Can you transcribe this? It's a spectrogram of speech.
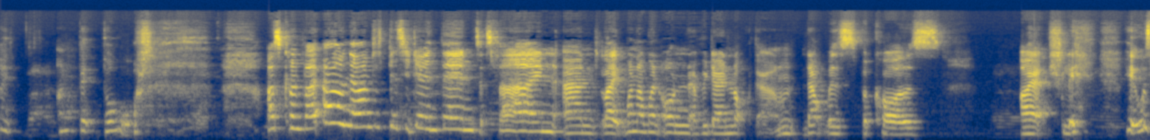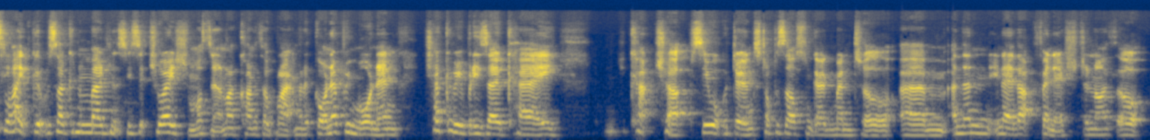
I, I'm a bit bored. I was kind of like, oh no, I'm just busy doing things. It's fine. And like when I went on every day in lockdown, that was because I actually, it was like it was like an emergency situation, wasn't it? And I kind of thought, right, I'm going to go on every morning, check everybody's okay, catch up, see what we're doing, stop ourselves from going mental. Um, and then you know that finished, and I thought,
